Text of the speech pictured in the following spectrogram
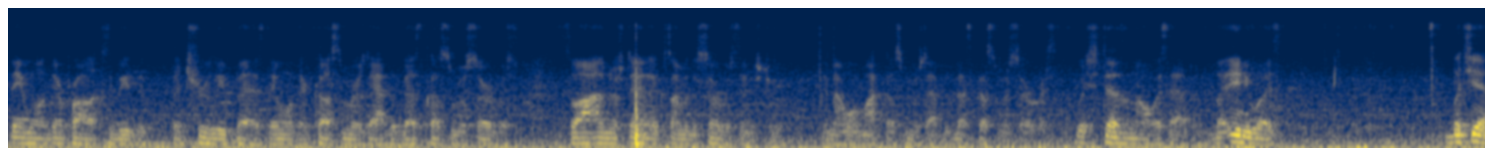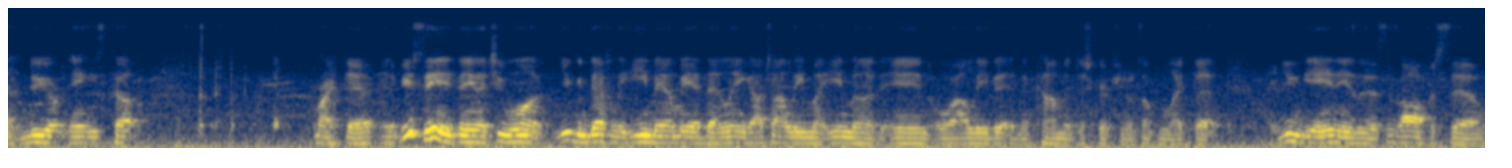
they want their products to be the, the, truly best. They want their customers to have the best customer service. So I understand that because I'm in the service industry, and I want my customers to have the best customer service, which doesn't always happen. But anyways, but yeah, New York Yankees Cup. Right there. And if you see anything that you want, you can definitely email me at that link. I'll try to leave my email at the end, or I'll leave it in the comment description or something like that. And you can get any of this. It's all for sale.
